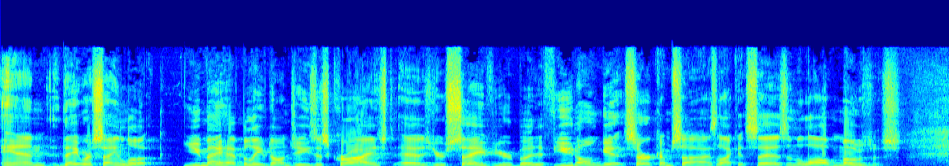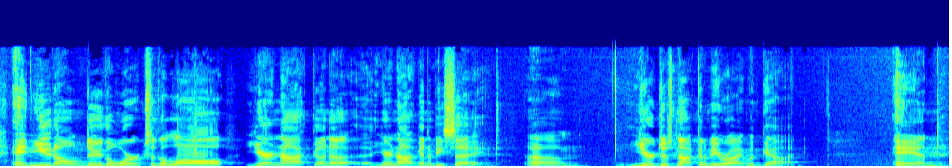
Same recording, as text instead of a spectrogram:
And they were saying, look, you may have believed on Jesus Christ as your Savior, but if you don't get circumcised, like it says in the law of Moses, and you don't do the works of the law, you're not gonna you're not gonna be saved. Um, you're just not going to be right with God. And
